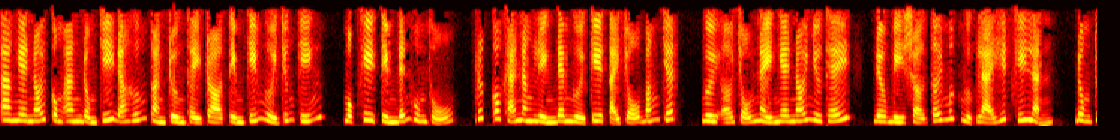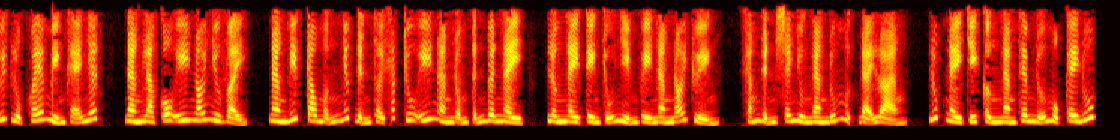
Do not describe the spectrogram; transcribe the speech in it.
ta nghe nói công an đồng chí đã hướng toàn trường thầy trò tìm kiếm người chứng kiến, một khi tìm đến hung thủ, rất có khả năng liền đem người kia tại chỗ bắn chết, người ở chỗ này nghe nói như thế, đều bị sợ tới mức ngược lại hít khí lạnh, đông tuyết lục khóe miệng khẽ nhất, nàng là cố ý nói như vậy, nàng biết cao mẫn nhất định thời khắc chú ý nàng động tĩnh bên này, lần này tiền chủ nhiệm vì nàng nói chuyện, khẳng định sẽ nhường nàng đúng mực đại loạn, lúc này chỉ cần nàng thêm nửa một cây đuốc,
